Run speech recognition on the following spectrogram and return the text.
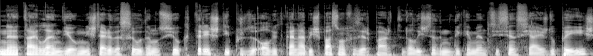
Na Tailândia, o Ministério da Saúde anunciou que três tipos de óleo de cannabis passam a fazer parte da lista de medicamentos essenciais do país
